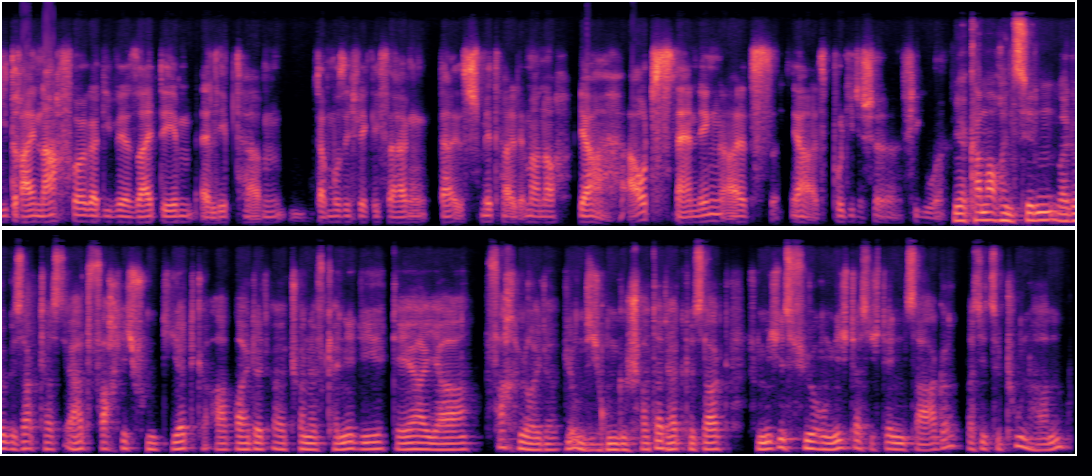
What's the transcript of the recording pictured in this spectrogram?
die drei Nachfolger, die wir seitdem erlebt haben, da muss ich wirklich sagen, da ist Schmidt halt immer noch ja outstanding als ja als politische Figur. Ja, kam auch ins Sinn, weil du gesagt hast, er hat fachlich fundiert gearbeitet, äh, John F. Kennedy, der ja Fachleute um sich herum geschaut hat. Er hat gesagt, für mich ist Führung nicht, dass ich denen sage, was sie zu tun haben,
